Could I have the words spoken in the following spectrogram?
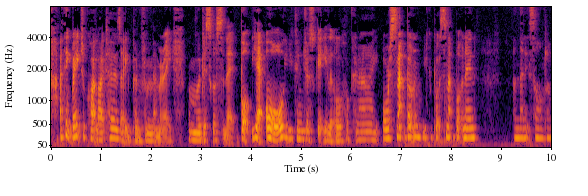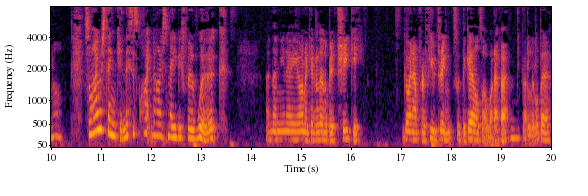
I think Rachel quite liked hers open from memory when we were discussing it. But yeah, or you can just get your little hook and eye or a snap button. You can put a snap button in and then it's all done up. So I was thinking this is quite nice maybe for work. And then, you know, you want to get a little bit cheeky going out for a few drinks with the girls or whatever. Got a little bit of,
